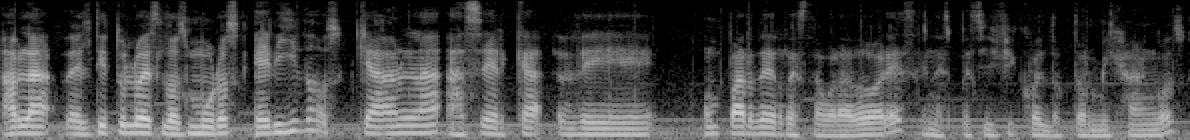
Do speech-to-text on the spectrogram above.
habla, el título es Los muros heridos, que habla acerca de un par de restauradores, en específico el doctor Mijangos,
